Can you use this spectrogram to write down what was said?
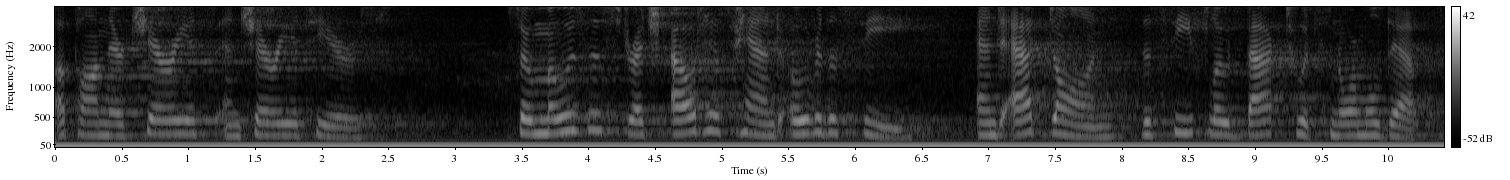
upon their chariots and charioteers. So Moses stretched out his hand over the sea, and at dawn the sea flowed back to its normal depth.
